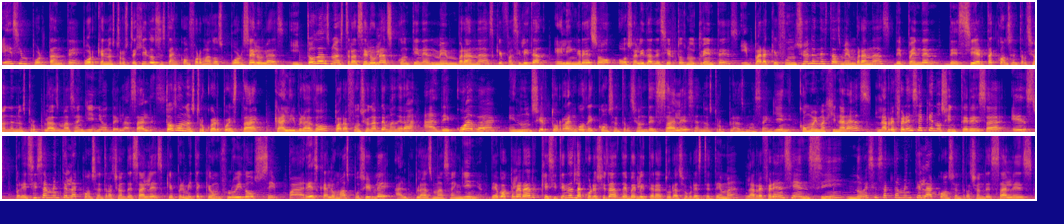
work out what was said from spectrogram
es importante porque nuestros tejidos están conformados por células y todas nuestras células contienen membranas que facilitan el ingreso o salida de ciertos nutrientes y para que funcionen estas membranas dependen de cierta concentración en nuestro plasma sanguíneo de las sales. Todo nuestro cuerpo está calibrado para funcionar de manera adecuada en un cierto rango de concentración de sales en nuestro plasma sanguíneo. Como imaginarás, la referencia que nos interesa es precisamente la concentración de sales que permite que un fluido se parezca lo más posible al plasma sanguíneo. Debo aclarar que si tienes la curiosidad de ver literatura sobre este tema, la referencia en sí no es exactamente la concentración de sales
